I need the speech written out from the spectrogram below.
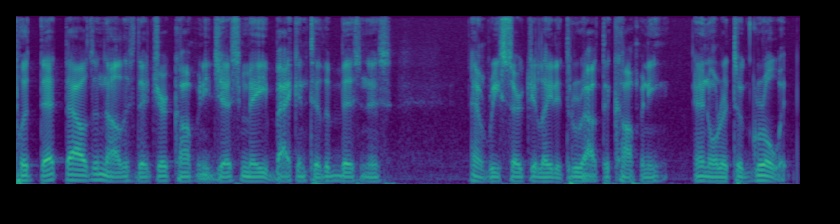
Put that thousand dollars that your company just made back into the business and recirculate it throughout the company in order to grow it.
